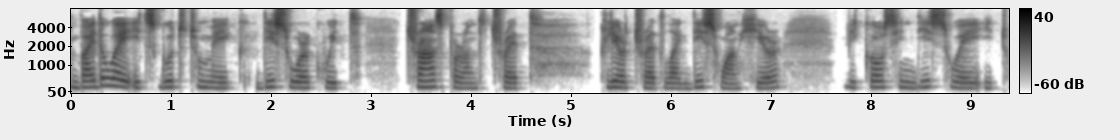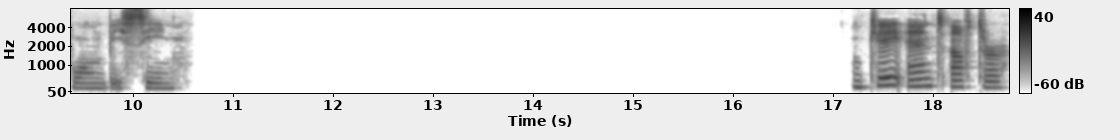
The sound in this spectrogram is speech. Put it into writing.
By the way, it's good to make this work with transparent thread, clear thread like this one here, because in this way it won't be seen. Okay, and after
